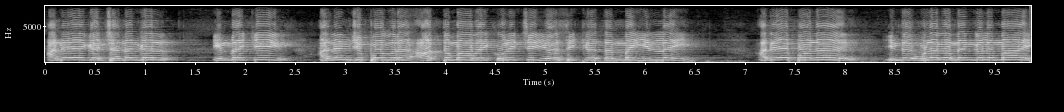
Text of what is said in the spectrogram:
அநேக ஜனங்கள் இன்றைக்கு அழிஞ்சு போகிற ஆத்மாவை குறித்து யோசிக்கிற தன்மை இல்லை. அதே போல இந்த உலகம் எங்களுமாய்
